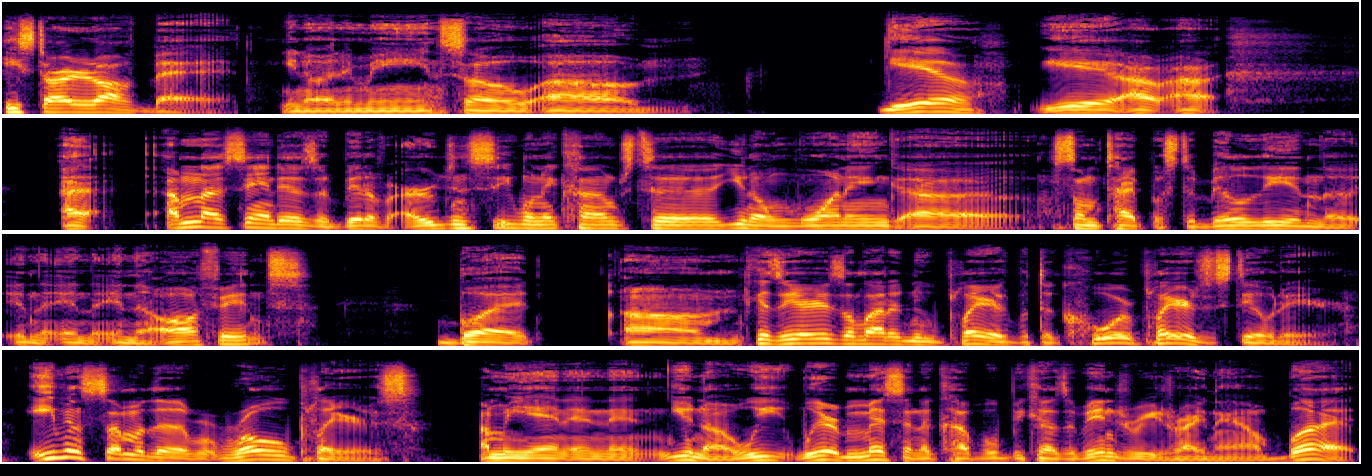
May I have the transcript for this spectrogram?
he started off bad. You know what I mean? So um, yeah, yeah. I, I, I I'm not saying there's a bit of urgency when it comes to you know wanting uh, some type of stability in the in the in the in the offense, but um, because there is a lot of new players, but the core players are still there. Even some of the role players. I mean, and, and, and you know, we we're missing a couple because of injuries right now, but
